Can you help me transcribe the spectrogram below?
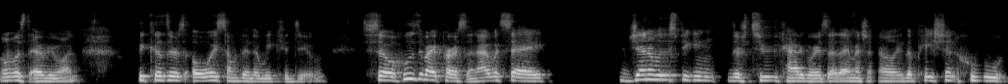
almost everyone, because there's always something that we could do. So who's the right person? I would say generally speaking, there's two categories that I mentioned earlier. The patient who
